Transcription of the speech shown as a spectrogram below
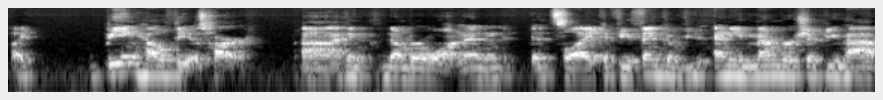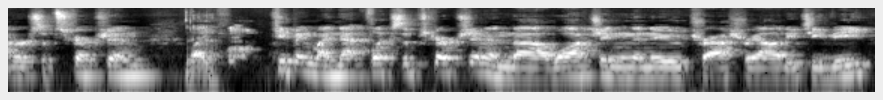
like being healthy is hard. Uh, I think number one, and it's like if you think of any membership you have or subscription, like keeping my Netflix subscription and uh, watching the new trash reality TV,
